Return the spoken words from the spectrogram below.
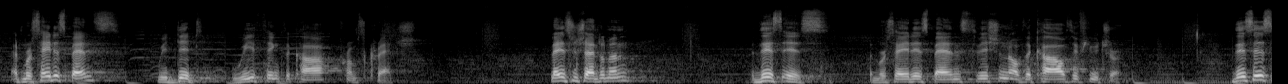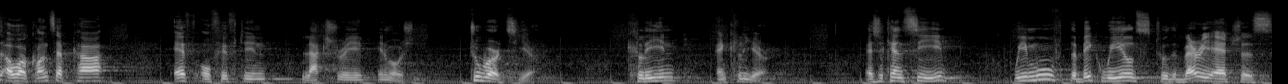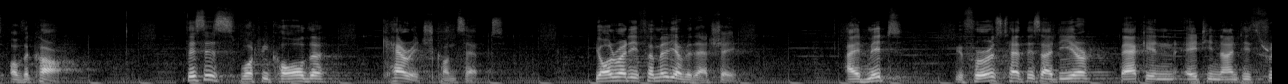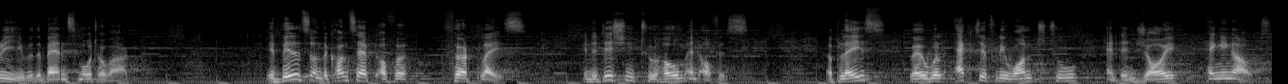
At Mercedes-Benz, we did rethink the car from scratch. Ladies and gentlemen, this is the Mercedes-Benz vision of the car of the future. This is our concept car, F015 Luxury in Motion. Two words here, clean and clear. As you can see, we moved the big wheels to the very edges of the car. This is what we call the carriage concept. You're already familiar with that shape. I admit, we first had this idea back in 1893 with the Benz Motorwagen. It builds on the concept of a third place, in addition to home and office. A place where we will actively want to and enjoy hanging out.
